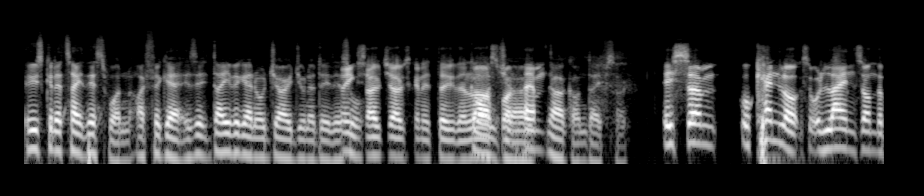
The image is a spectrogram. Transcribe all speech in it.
who's going to take this one? I forget. Is it Dave again or Joe? Do you want to do I this? think Or- so. Joe's going to do the Go last Joe. one. Um, oh, go on, Dave. Sorry. It's um well Kenlock sort of lands on the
